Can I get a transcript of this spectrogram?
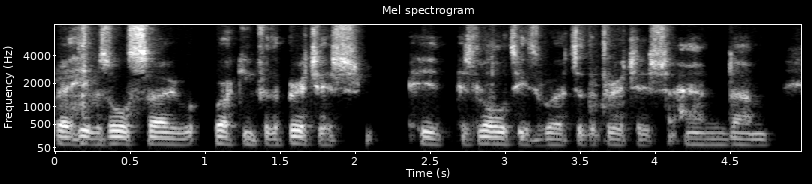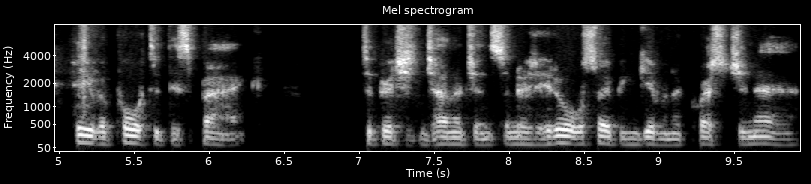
but he was also working for the British. He, his loyalties were to the British, and um, he reported this back to British intelligence, and he'd also been given a questionnaire.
